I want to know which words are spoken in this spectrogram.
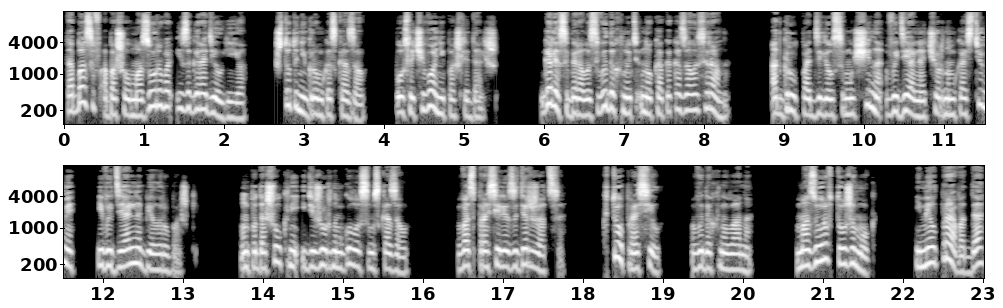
Табасов обошел Мазурова и загородил ее. Что-то негромко сказал, после чего они пошли дальше. Галя собиралась выдохнуть, но, как оказалось, рано. От группы отделился мужчина в идеально черном костюме и в идеально белой рубашке. Он подошел к ней и дежурным голосом сказал. «Вас просили задержаться». «Кто просил?» — выдохнула она. «Мазуров тоже мог. Имел право, да?»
